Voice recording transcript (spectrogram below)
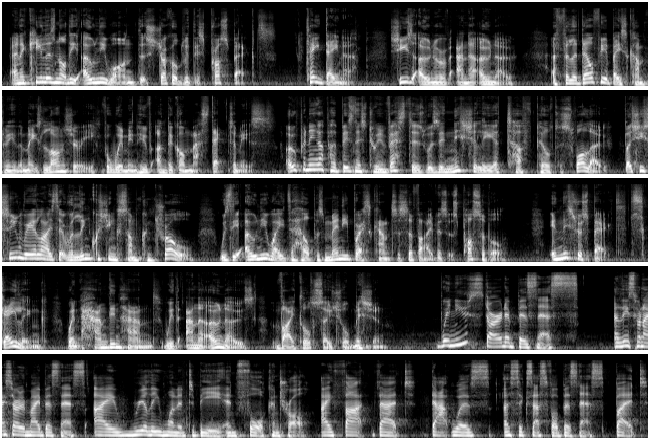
And Akila's not the only one that struggled with this prospect. Take Dana, She's owner of Ana Ono, a Philadelphia based company that makes lingerie for women who've undergone mastectomies. Opening up her business to investors was initially a tough pill to swallow, but she soon realised that relinquishing some control was the only way to help as many breast cancer survivors as possible. In this respect, scaling went hand in hand with Ana Ono's vital social mission. When you start a business, at least when I started my business, I really wanted to be in full control. I thought that that was a successful business, but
